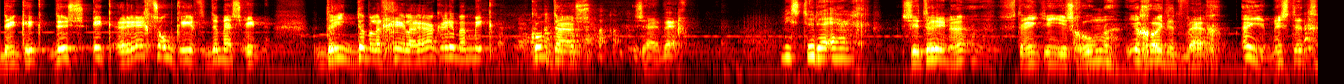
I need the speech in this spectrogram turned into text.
denk ik. Dus ik rechtsomkeert de mes in. Drie dubbele gele rakker in mijn mik. Kom thuis. Zij weg. Mist u er erg? Zit erin, hè? Steentje in je schoen. Je gooit het weg. En je mist het.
